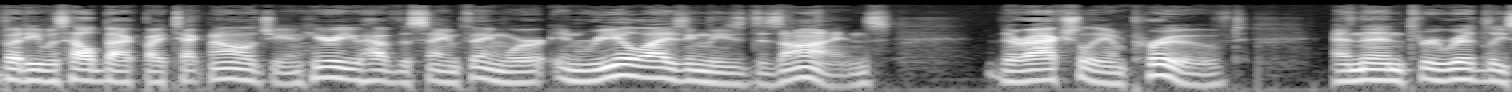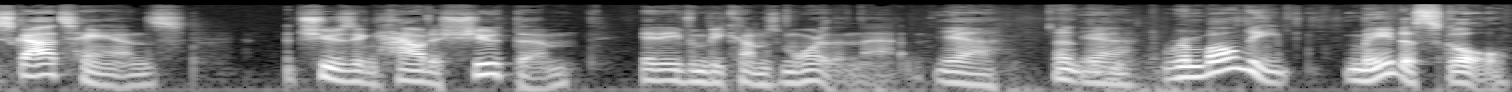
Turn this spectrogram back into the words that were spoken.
but he was held back by technology. And here you have the same thing where in realizing these designs, they're actually improved. And then through Ridley Scott's hands, choosing how to shoot them, it even becomes more than that. yeah And yeah Rambaldi made a skull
